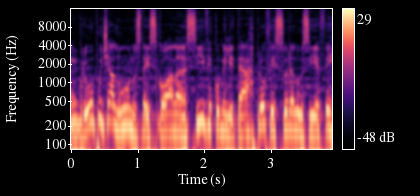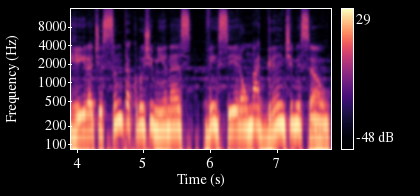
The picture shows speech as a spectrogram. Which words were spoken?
Um grupo de alunos da Escola Cívico-Militar Professora Luzia Ferreira de Santa Cruz de Minas venceram uma grande missão.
